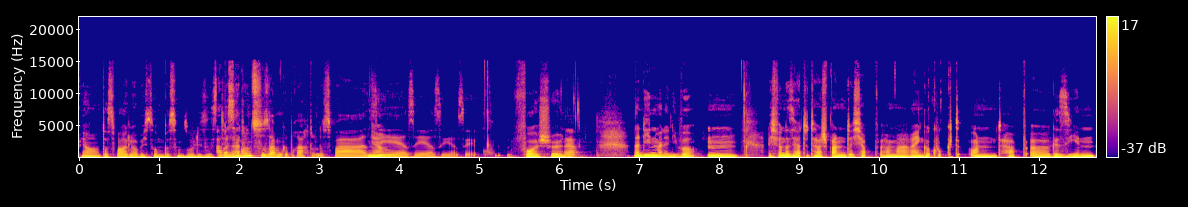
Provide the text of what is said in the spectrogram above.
ja, das war glaube ich so ein bisschen so dieses aber es Dilemma. hat uns zusammengebracht und es war Ja. sehr, sehr, sehr, sehr cool. Voll schön. Ja. Nadine, meine Liebe, mh, ich finde das ja total spannend. Ich habe äh, mal reingeguckt und habe äh, gesehen,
